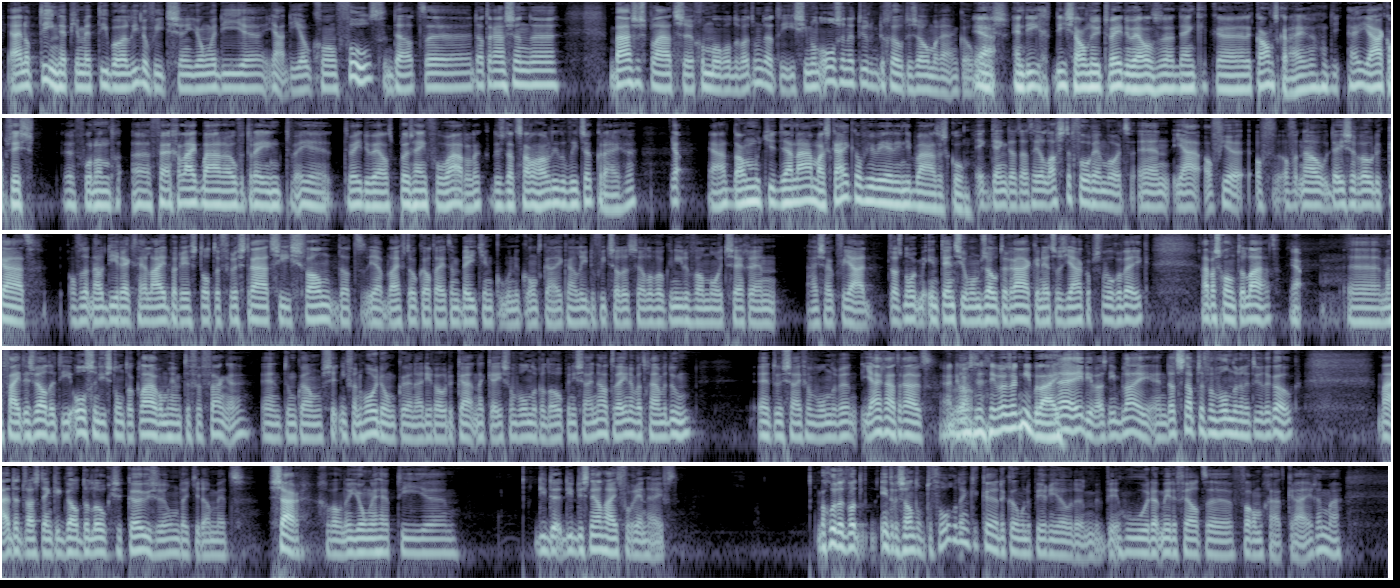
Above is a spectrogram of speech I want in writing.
Ja, en op 10 heb je met Tibor Halilovic een jongen die, eh, ja, die ook gewoon voelt dat, eh, dat er aan zijn basisplaats gemorreld wordt. Omdat die Simon Olsen natuurlijk de grote zomer aankomen Ja, is. en die, die zal nu twee duels, denk ik, de kans krijgen. Want die, hè, Jacobs is voor een eh, vergelijkbare overtreding twee, eh, twee duels plus één voorwaardelijk. Dus dat zal Halilovic ook krijgen. Ja. Ja, dan moet je daarna maar eens kijken of je weer in die basis komt. Ik denk dat dat heel lastig voor hem wordt. En ja, of, je, of, of het nou deze rode kaart, of dat nou direct herleidbaar is tot de frustraties van, dat ja, blijft ook altijd een beetje een koe in de kont kijken. En Lidovic zal het zelf ook in ieder geval nooit zeggen. En hij zei ook van ja, het was nooit mijn intentie om hem zo te raken, net zoals Jacobs vorige week. Hij was gewoon te laat. Ja. Eh, maar feit is wel dat die Olsen die stond al klaar om hem te vervangen. En toen kwam Sidney van Hooijdonk eh, naar die rode kaart naar Kees van Wonderen lopen. En die zei, nou trainer, wat gaan we doen? En toen zei Van Wonderen, jij gaat eruit. Ja, die, was, die was ook niet blij. Nee, die was niet blij. En dat snapte Van Wonderen natuurlijk ook. Maar dat was denk ik wel de logische keuze. Omdat je dan met Sar gewoon een jongen hebt die, eh, die, de, die de snelheid voorin heeft. Maar goed, het wordt interessant om te volgen, denk ik, de komende periode. Hoe dat middenveld vorm gaat krijgen. Maar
